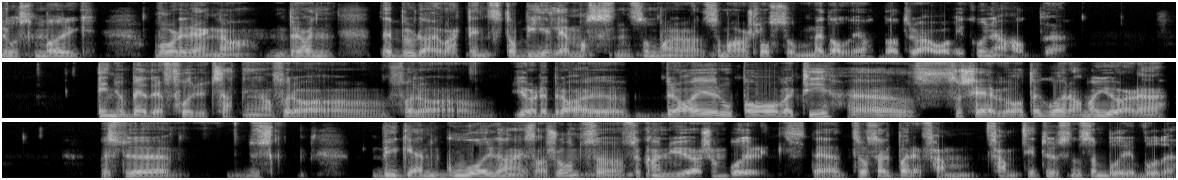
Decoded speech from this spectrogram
Rosenborg, Vålerenga, Brann. Det burde jo vært den stabile massen som har, som har slåss om medaljer. Da tror jeg òg vi kunne hatt eh, enda bedre forutsetninger for å, for å gjøre det bra, bra, i Europa over tid. Så ser vi jo at det går an å gjøre det hvis du, du bygger en god organisasjon, så, så kan du gjøre som Bodø-Glimt. Det er tross alt bare 50 000 som bor i Bodø.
